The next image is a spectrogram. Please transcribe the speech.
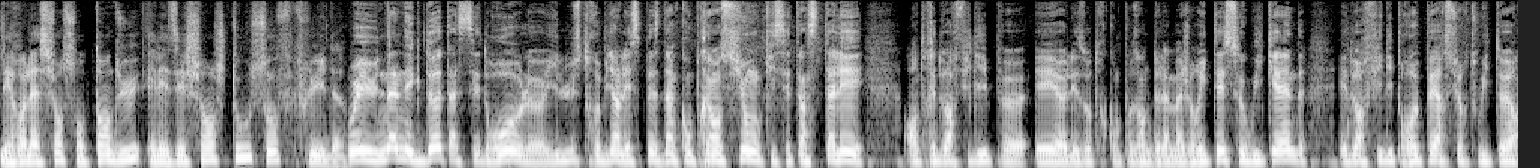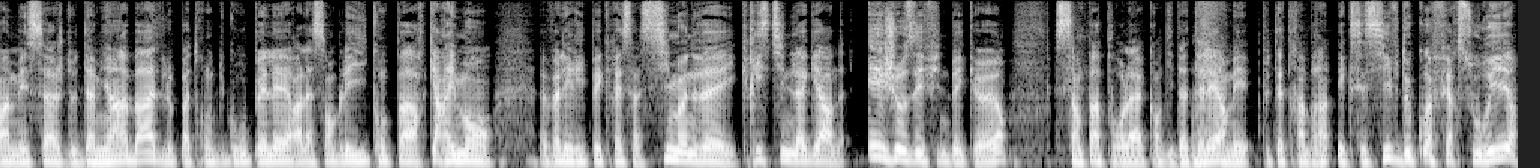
les relations sont tendues et les échanges tout sauf fluides. Oui, une anecdote assez drôle illustre bien l'espèce d'incompréhension qui s'est installée entre Édouard Philippe et les autres composantes de la majorité. Ce week-end, Édouard Philippe repère sur Twitter un message de Damien Abad, le patron du groupe LR à l'Assemblée, y compare carrément Valérie Pécresse à Simone Veil, Christine Lagarde et Joséphine Baker. Sympa pour la candidate LR, mais peut-être un brin excessif. De quoi faire sourire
